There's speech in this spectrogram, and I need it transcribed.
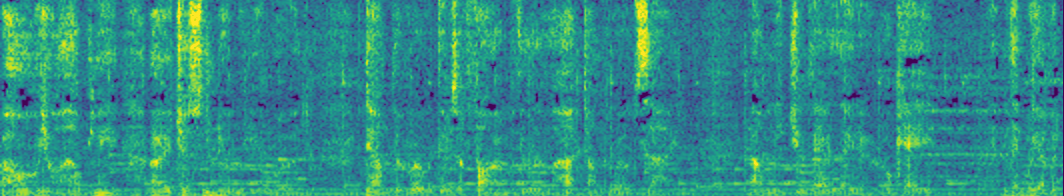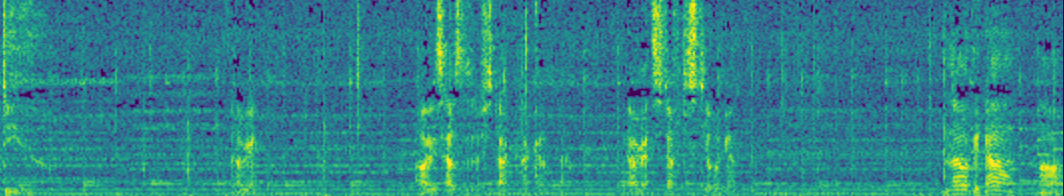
Oh, you'll help me? I just knew you would. Down the road, there's a farm with a little hut on the roadside. I'll meet you there later, okay? Then we have a deal. Okay. All these houses are stacked back up now. They all got stuff to steal again. No, they don't. Oh.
